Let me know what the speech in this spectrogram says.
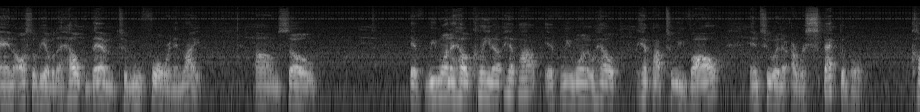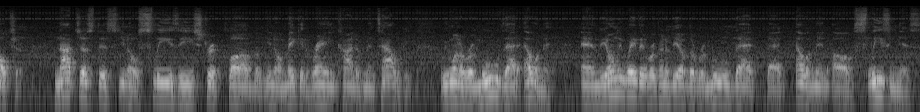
and also be able to help them to move forward in life. Um, so if we want to help clean up hip hop, if we want to help hip hop to evolve into an, a respectable culture, not just this, you know, sleazy strip club, you know, make it rain kind of mentality. We want to remove that element and the only way that we're going to be able to remove that, that element of sleaziness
